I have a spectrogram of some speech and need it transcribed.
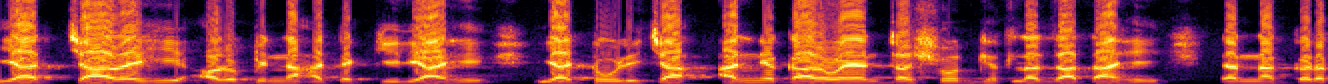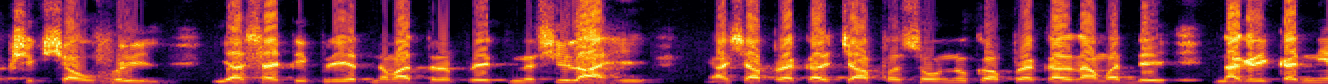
या चारही आरोपींना अटक केली आहे. या टोळीच्या अन्य कारवायांचा शोध घेतला जात आहे. त्यांना कडक शिक्षा होईल यासाठी प्रयत्न मात्र प्रयत्नशील आहे. अशा प्रकारच्या फसवणूक प्रकरणामध्ये नागरिकांनी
